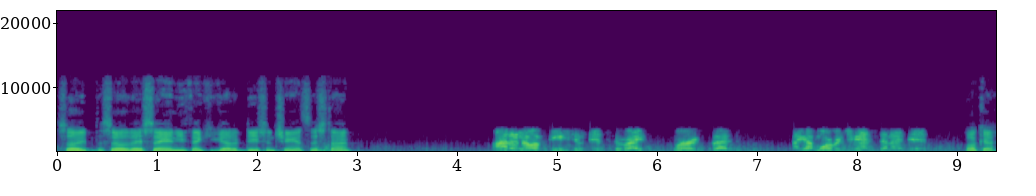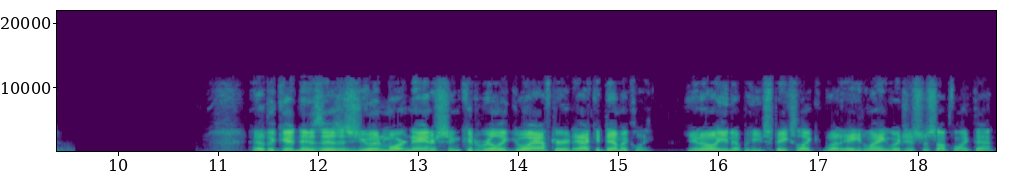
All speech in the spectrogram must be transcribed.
so so they're saying you think you got a decent chance this time? I don't know if decent is the right word, but I got more of a chance than I did. Okay. Uh, the good news is, is you and Morten Andersen could really go after it academically. You know, he he speaks like what eight languages or something like that.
